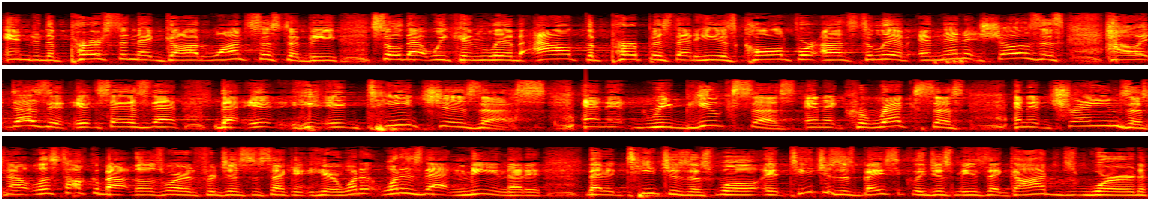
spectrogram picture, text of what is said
into the person that God wants us to be so that we can live out the purpose that He has called for us to live. And then it shows us how it does it. It says that, that it, it teaches us and it rebukes us and it corrects us and it trains us. Now, let's talk about those words for just a second here. What, what does that mean that it, that it teaches us? Well, it teaches us basically just means that God's word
